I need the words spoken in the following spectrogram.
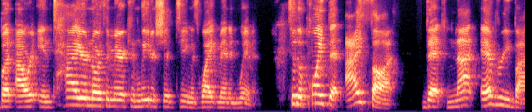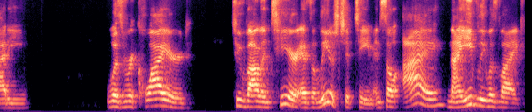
but our entire North American leadership team is white men and women. To the point that I thought that not everybody was required to volunteer as a leadership team. And so I naively was like,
